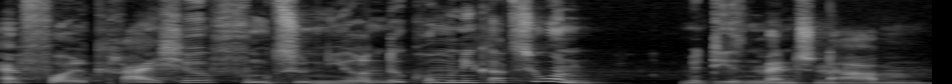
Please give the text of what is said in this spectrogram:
erfolgreiche, funktionierende Kommunikation mit diesen Menschen haben.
